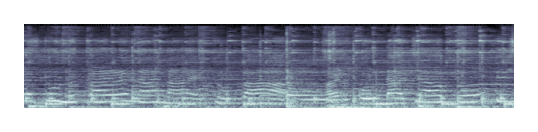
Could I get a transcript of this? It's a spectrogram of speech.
अडकून शेळकुंड नाही तुका. अडकुंडाच्या पोटी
